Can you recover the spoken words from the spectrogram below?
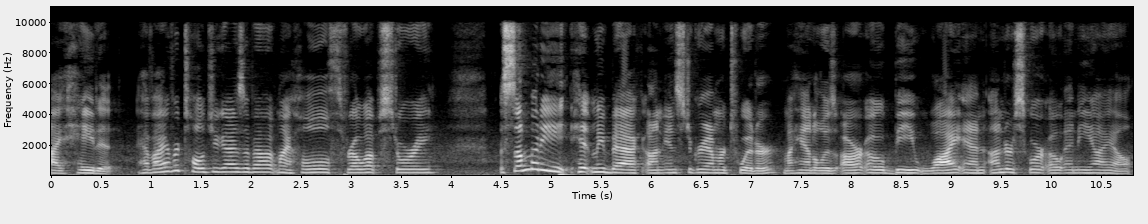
I hate it. Have I ever told you guys about my whole throw up story? somebody hit me back on Instagram or Twitter. My handle is R O B Y N underscore O N E I L.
